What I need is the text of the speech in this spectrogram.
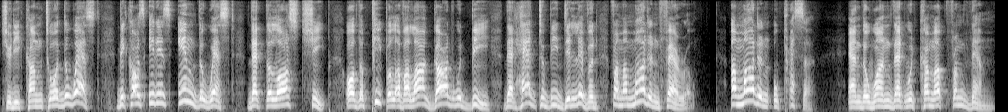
should he come toward the west? Because it is in the west that the lost sheep or the people of Allah God would be that had to be delivered from a modern Pharaoh, a modern oppressor, and the one that would come up from them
